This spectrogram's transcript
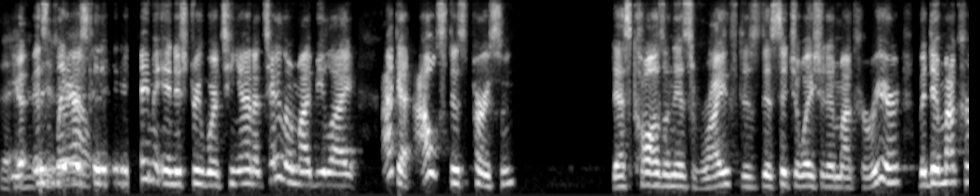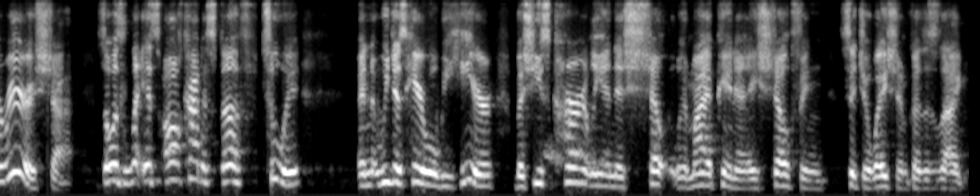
the yeah, it's layers out. to the entertainment industry where Teyana Taylor might be like, "I got outs this person." That's causing this rife, this this situation in my career, but then my career is shot. So it's it's all kind of stuff to it, and we just hear what we hear. But she's currently in this show, in my opinion, a shelving situation because it's like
